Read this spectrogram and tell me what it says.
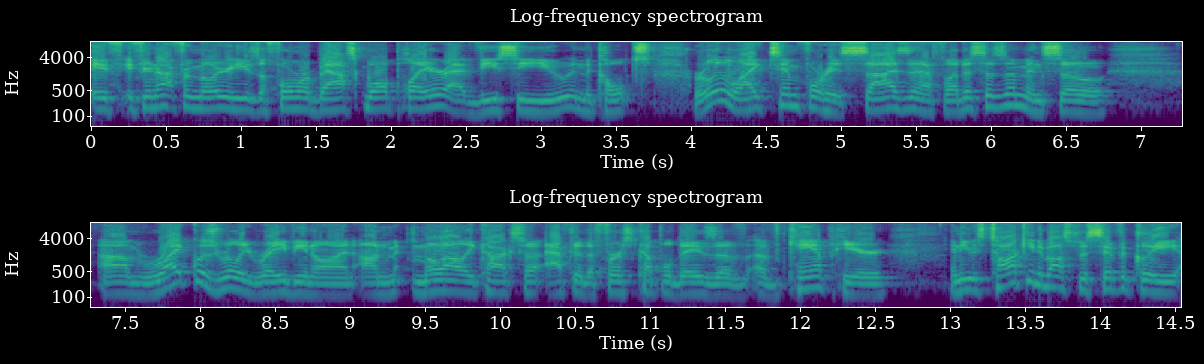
if, if you're not familiar, he's a former basketball player at VCU, and the Colts really liked him for his size and athleticism. And so um, Reich was really raving on on Mo Alie-Cox after the first couple days of, of camp here, and he was talking about specifically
